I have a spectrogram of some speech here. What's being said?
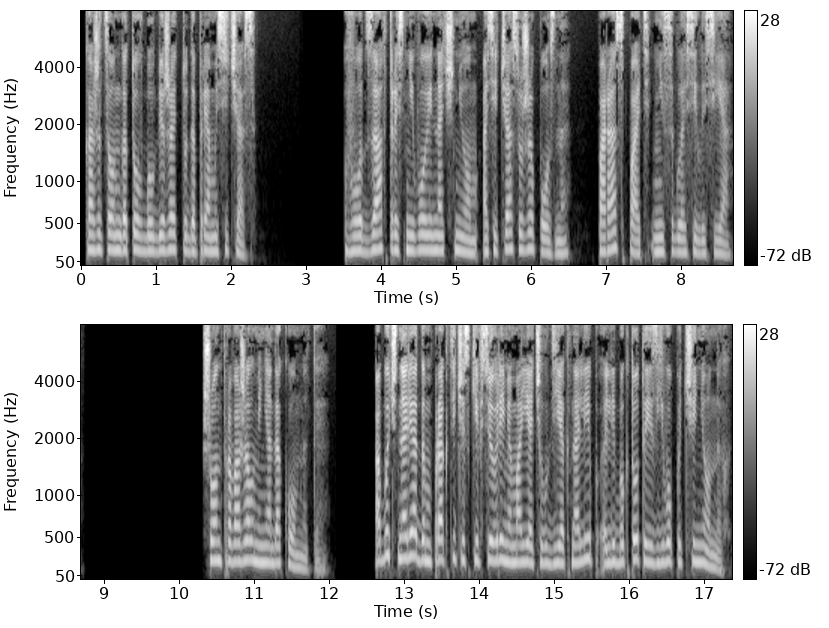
Кажется, он готов был бежать туда прямо сейчас. «Вот завтра с него и начнем, а сейчас уже поздно. Пора спать», — не согласилась я. Шон провожал меня до комнаты. Обычно рядом практически все время маячил Диакнолип, либо кто-то из его подчиненных.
